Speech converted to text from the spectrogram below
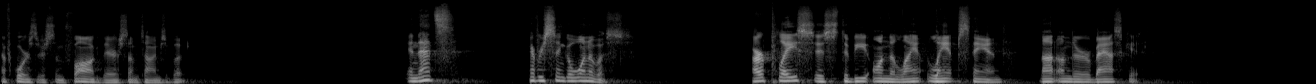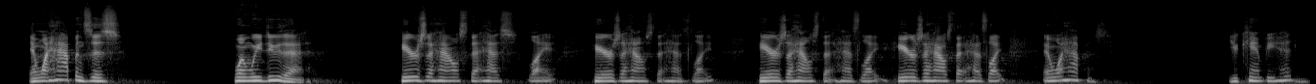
Of course, there's some fog there sometimes, but. And that's every single one of us. Our place is to be on the lamp, lampstand, not under a basket. And what happens is when we do that, here's a house that has light, here's a house that has light, here's a house that has light, here's a house that has light. And what happens? You can't be hidden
